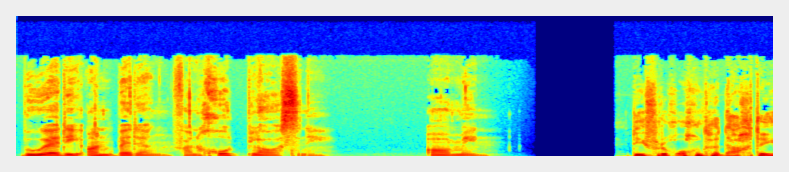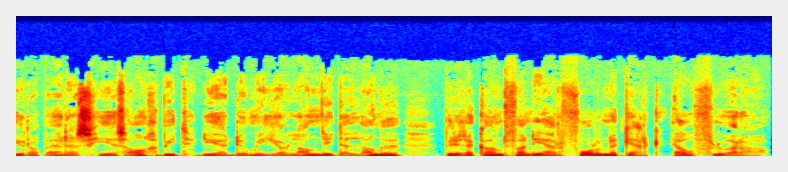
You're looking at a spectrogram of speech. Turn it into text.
bo die aanbidding van God plaas nie. Amen. Die vroegoggendgedagte hier op RSG is aangebied deur Dominee Jolandi de Lange, predikant van die Hervormde Kerk El Flora.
